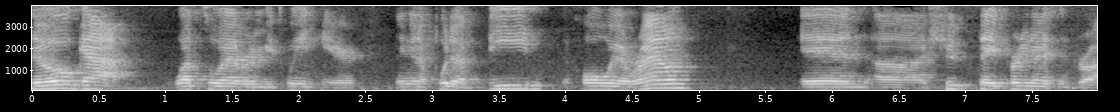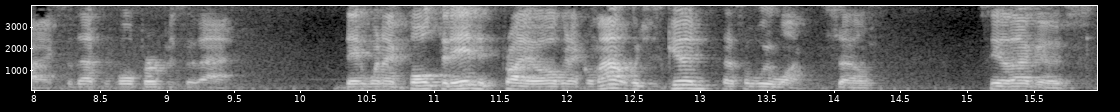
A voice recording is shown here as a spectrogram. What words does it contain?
no gap whatsoever in between here. I'm gonna put a bead the whole way around and uh, should stay pretty nice and dry. So that's the whole purpose of that. Then when I bolt it in, it's probably all going to come out, which is good. That's what we want. So see how that goes.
